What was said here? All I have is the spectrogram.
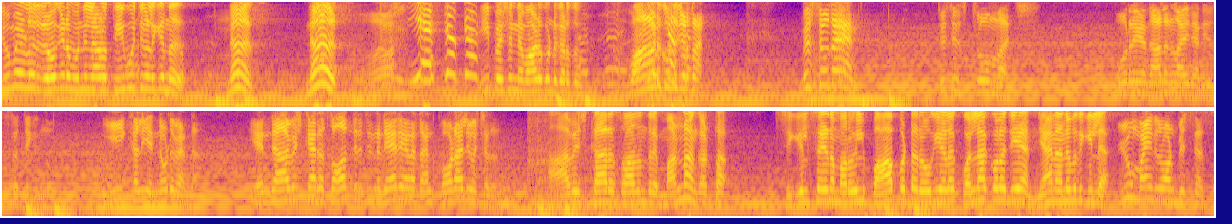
ചുമയുള്ള ഒരു രോഗിയുടെ മുന്നിലാണോ തീപൂച്ച് കളിക്കുന്നത്? നഴ്സ് നഴ്സ് യെസ് ഡോക്ടർ ഈ പേഷ്യന്റിനെ വാർഡ് കൊണ്ട് കിടത്തു. വാർഡ് കൊണ്ട് കിടത്താൻ. Mister Udayan this is too much കുറെ നാളുകളായി ഞാൻ ഇത് ശ്രദ്ധിക്കുന്നു. ഈ കളി എന്നോട് വേണ്ട. എന്റെ ആവിഷ്കാര സ്വാതന്ത്ര്യത്തിന്റെ നേരെയാണ് താൻ കോടാലി വെച്ചത്. ആവിഷ്കാര സ്വാതന്ത്ര്യം മണ്ണാം കട്ട. ചികിത്സയുടെ മറവിൽ പാവപ്പെട്ട രോഗികളെ കൊല്ലാക്കൊല ചെയ്യാൻ ഞാൻ അനുവദിക്കില്ല. യു മൈൻഡ് ഓൺ ബിസിനസ്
